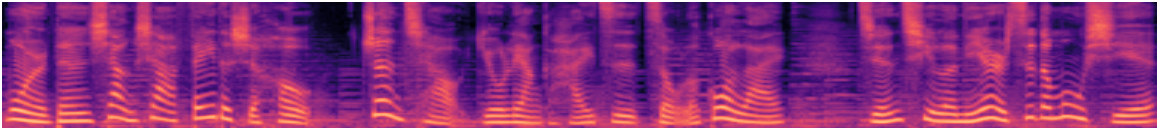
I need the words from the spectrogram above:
莫尔登向下飞的时候，正巧有两个孩子走了过来，捡起了尼尔斯的木鞋。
